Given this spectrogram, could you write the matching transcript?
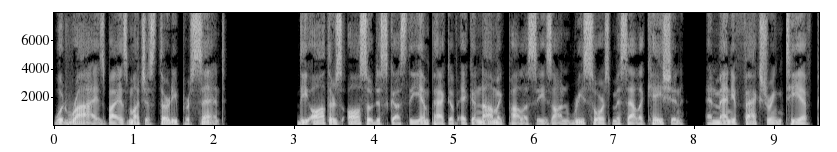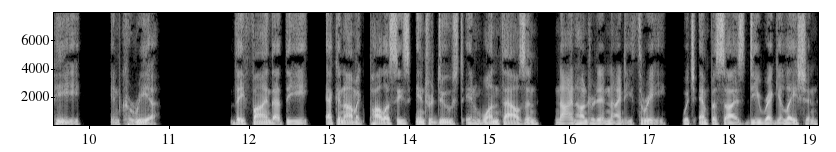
would rise by as much as 30%. The authors also discuss the impact of economic policies on resource misallocation and manufacturing TFP in Korea. They find that the economic policies introduced in 1993, which emphasized deregulation,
